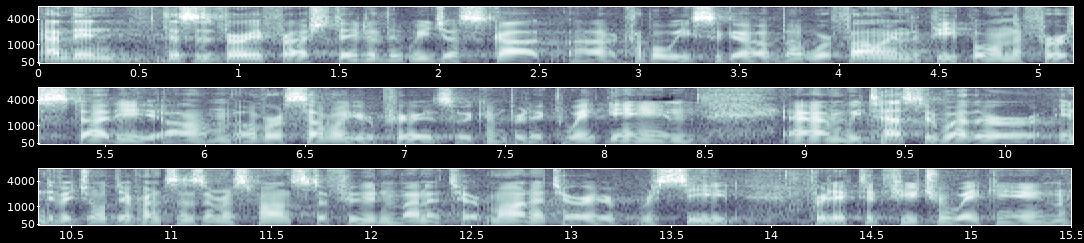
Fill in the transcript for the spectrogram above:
and then this is very fresh data that we just got uh, a couple weeks ago, but we're following the people in the first study um, over a several year period so we can predict weight gain. And we tested whether individual differences in response to food and monetary, monetary receipt predicted future weight gain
